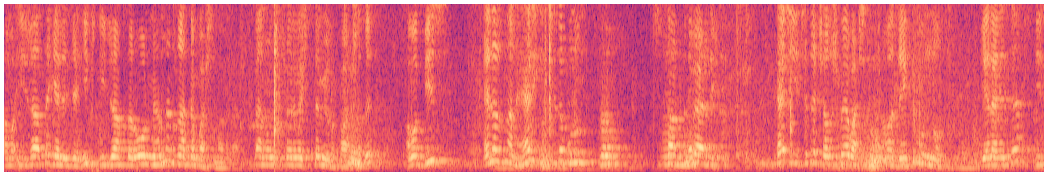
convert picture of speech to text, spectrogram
ama icraata gelince hiç icraatları olmayanlar zaten başlamadılar. Ben onu söylemek istemiyorum parçalı. Ama biz en azından her ilçede bunun startını verdik. Her ilçede çalışmaya başladık. Ama Zeytinburnu genelinde biz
